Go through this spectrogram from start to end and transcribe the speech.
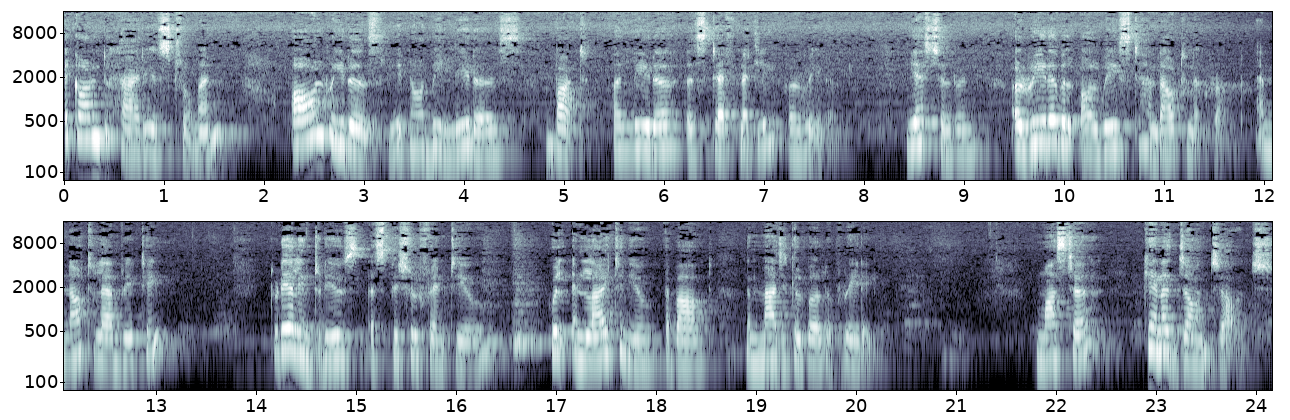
According to Harry S. Truman, all readers need not be leaders, but a leader is definitely a reader. Yes, children, a reader will always stand out in a crowd. I'm not elaborating. Today I'll introduce a special friend to you who will enlighten you about the magical world of reading. Master Kenneth John George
